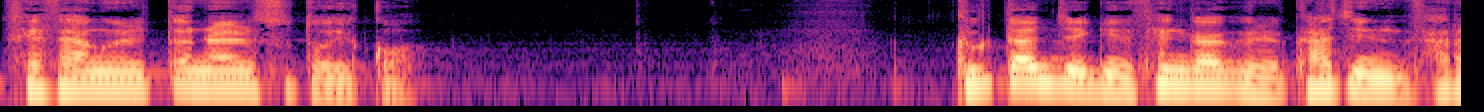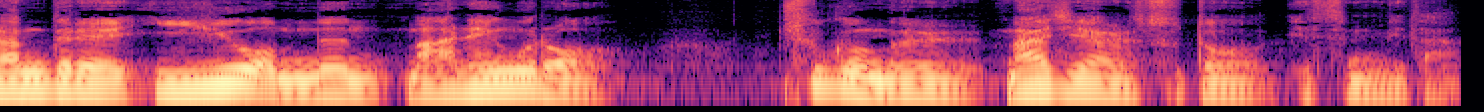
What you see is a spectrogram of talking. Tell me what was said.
세상을 떠날 수도 있고 극단적인 생각을 가진 사람들의 이유 없는 만행으로 죽음을 맞이할 수도 있습니다.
